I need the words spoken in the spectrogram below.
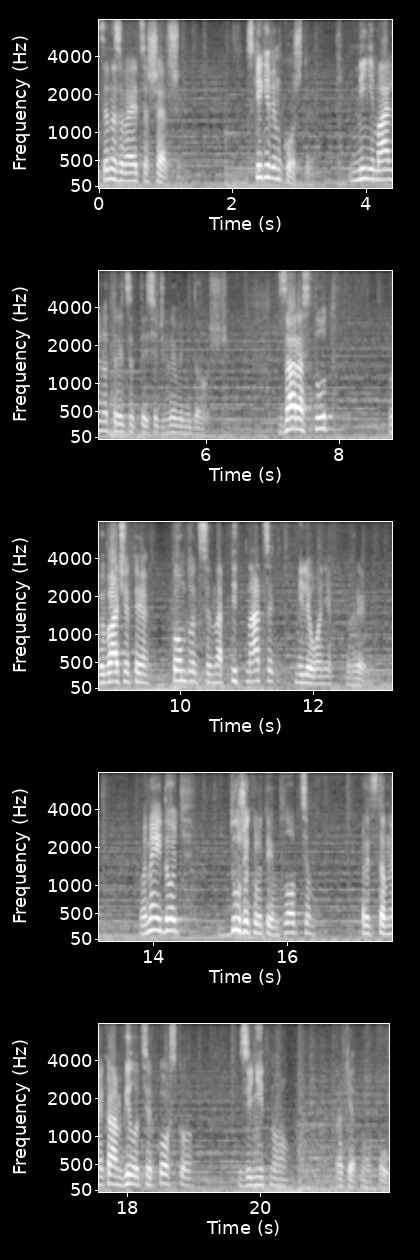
Це називається шершень. Скільки він коштує? Мінімально 30 тисяч гривень і дорожче. Зараз тут ви бачите комплекси на 15 мільйонів гривень. Вони йдуть дуже крутим хлопцям, представникам Білоцерковського зенітного ракетного полку.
